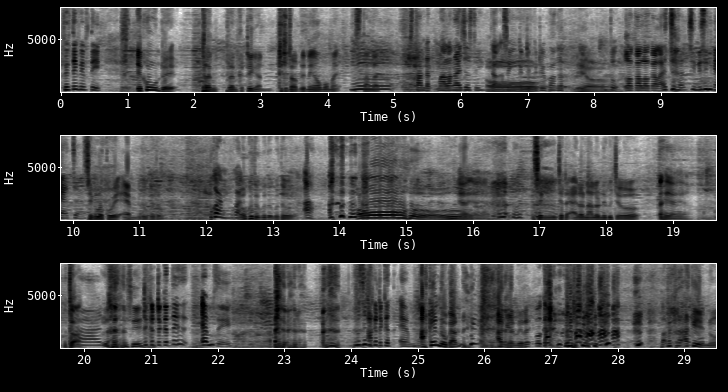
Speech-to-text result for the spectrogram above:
50-50. Iku ndek brand-brand gede kan digital printing apa mek standar? Hmm, standar Malang aja sih, nggak sing Oh. gede-gede banget. Iya. Untuk lokal-lokal aja, sini-sini aja. Sing logo M itu gitu. Bukan, bukan. Oh gitu gitu gitu. Ah, Oh. Iya iya iya. Sing cedek alun-alun iku, Cuk. Eh, Iya iya. Betul. sih. Deket-deketnya M sih. Mesti deket-deket M. Akeno kan? Akeh lirik. Bukan. Tak pikir Akeno.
